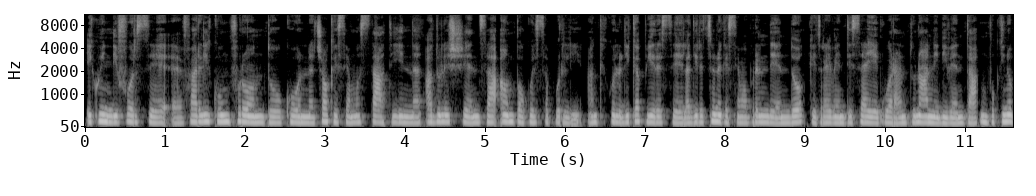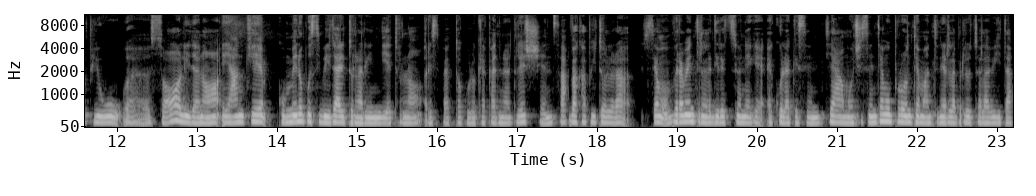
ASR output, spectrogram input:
e quindi forse eh, fare il confronto con ciò che siamo stati in adolescenza ha un po' quel sapore lì, anche quello di capire se la direzione che stiamo prendendo, che tra i 26 e i 41 anni diventa un pochino più eh, solida, no? E anche con meno possibilità di tornare indietro, no? Rispetto a quello che accade in adolescenza, va capito allora siamo veramente nella direzione che è quella che sentiamo, ci sentiamo pronti a mantenerla per tutta la vita,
